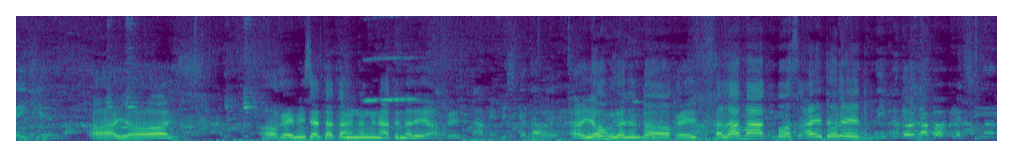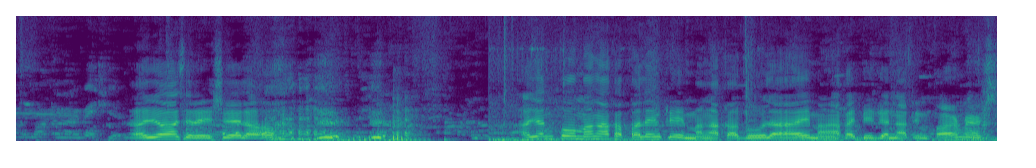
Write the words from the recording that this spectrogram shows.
Rachel. Ayun. Okay, minsan tatanungin natin na rin. Okay. Nami-miss ka daw eh. Ayun, ganun ba? Okay. Salamat, Boss Idol Ed. Hindi mo daw nabablog si Rachel. Ayun, si Rachel, oo. Ayan po mga kapalengke, mga kagulay, mga kaibigan nating farmers,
